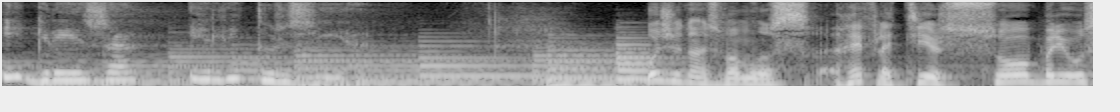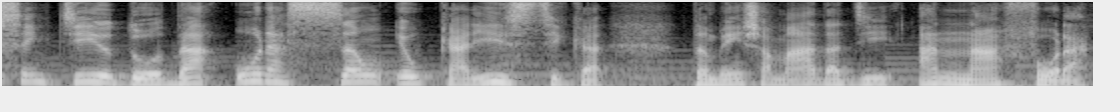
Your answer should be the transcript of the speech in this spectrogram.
Igreja e Liturgia Hoje nós vamos refletir sobre o sentido da oração eucarística, também chamada de anáfora.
